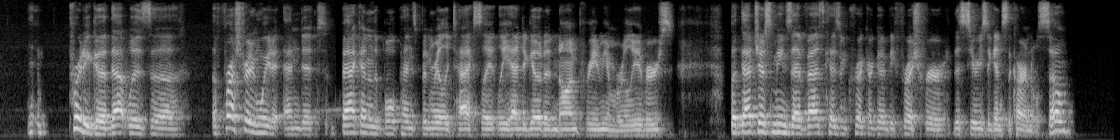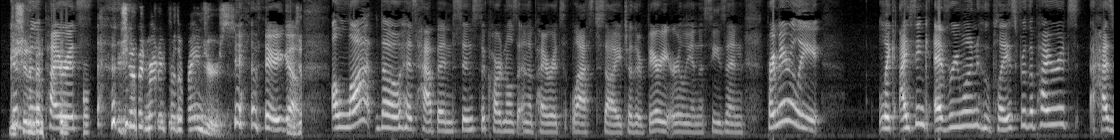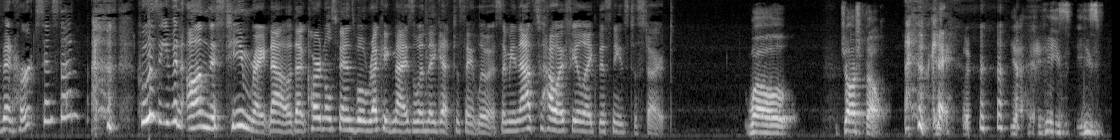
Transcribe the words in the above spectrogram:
Pretty good. That was uh, a frustrating way to end it. Back end of the bullpen's been really taxed lately. Had to go to non premium relievers. But that just means that Vázquez and Crick are going to be fresh for this series against the Cardinals. So you should have been Pirates. you should have been rooting for the Rangers. Yeah, there you go. Just, a lot though has happened since the Cardinals and the Pirates last saw each other very early in the season. Primarily like I think everyone who plays for the Pirates has been hurt since then. Who's even on this team right now that Cardinals fans will recognize when they get to St. Louis? I mean, that's how I feel like this needs to start. Well, Josh Bell. okay. yeah, he's he's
